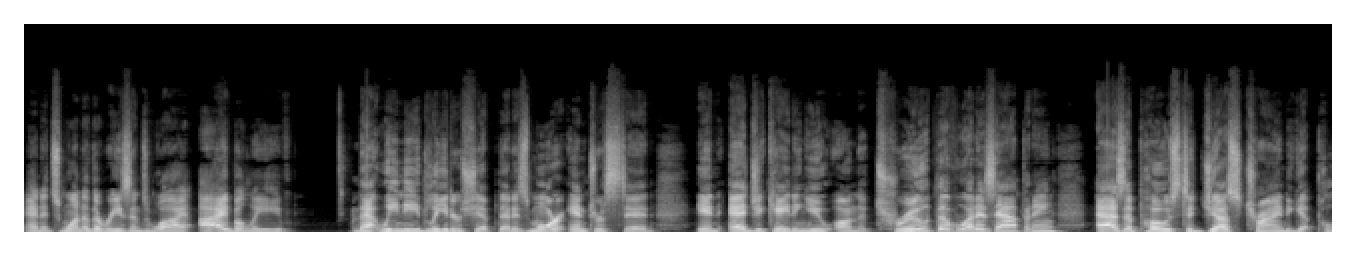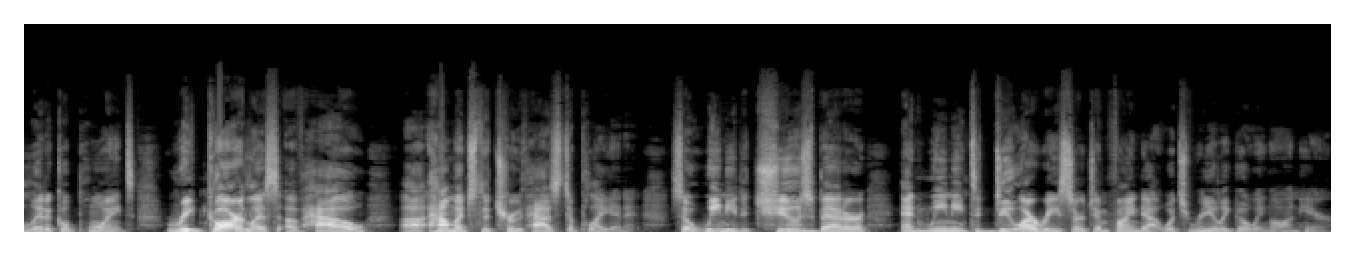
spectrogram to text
And it's one of the reasons why I believe that we need leadership that is more interested in educating you on the truth of what is happening as opposed to just trying to get political points regardless of how uh, how much the truth has to play in it. So we need to choose better and we need to do our research and find out what's really going on here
